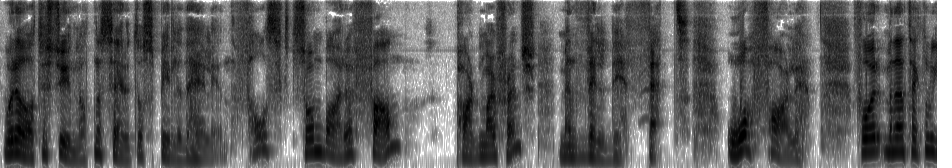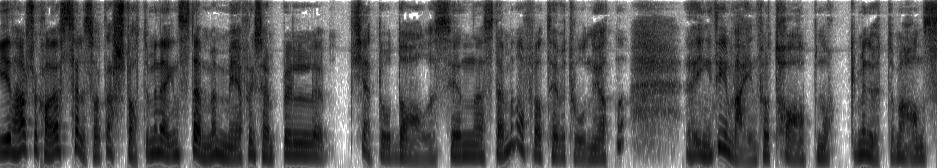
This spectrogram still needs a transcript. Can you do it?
hvor jeg da tilsynelatende ser ut til å spille det hele inn. Falskt som bare faen, pardon my French, men veldig fett. Og farlig. For med den teknologien her så kan jeg selvsagt erstatte min egen stemme med f.eks. Kjetil Dale sin stemme da, fra TV 2-nyhetene. Eh, ingenting i veien for å ta opp nok minutter med hans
